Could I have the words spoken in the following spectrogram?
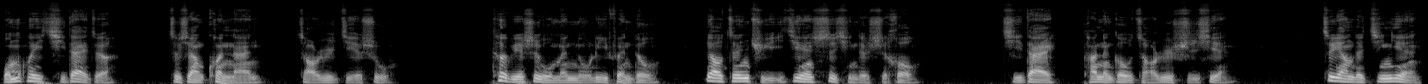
我们会期待着这项困难早日结束，特别是我们努力奋斗要争取一件事情的时候，期待它能够早日实现。这样的经验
